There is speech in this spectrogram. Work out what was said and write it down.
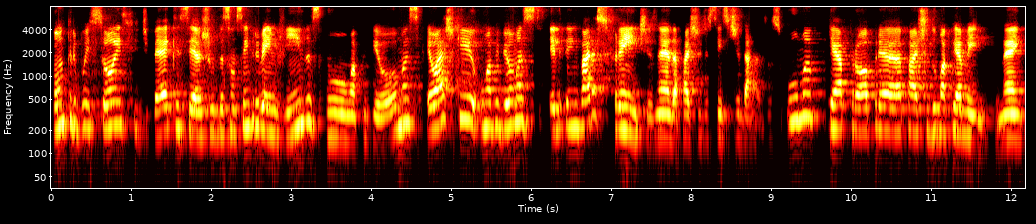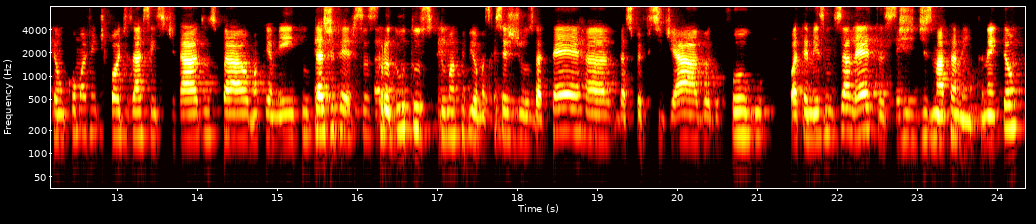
Contribuições, feedbacks e ajudas são sempre bem-vindas no MapBiomas. Eu acho que o MapBiomas ele tem várias frentes, né, da parte de ciência de dados. Uma que é a própria parte do mapeamento, né? Então, como a gente pode usar a ciência de dados para o mapeamento das diversos produtos do MapBiomas, que seja de uso da terra, da superfície de água, do fogo, ou até mesmo dos alertas de desmatamento, né? Então,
